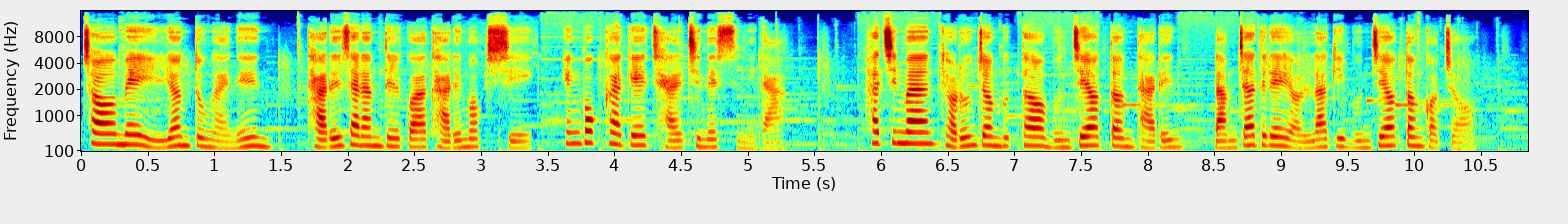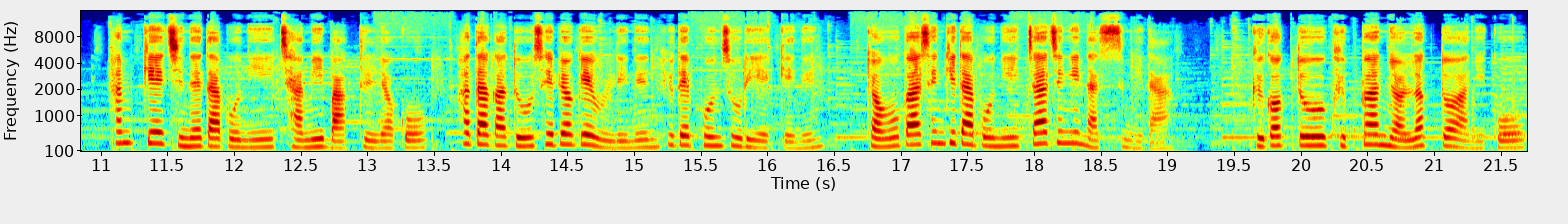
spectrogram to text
처음에 1년 동안은 다른 사람들과 다름없이 행복하게 잘 지냈습니다. 하지만 결혼 전부터 문제였던 다른 남자들의 연락이 문제였던 거죠. 함께 지내다 보니 잠이 막 들려고 하다가도 새벽에 울리는 휴대폰 소리에 깨는 경우가 생기다 보니 짜증이 났습니다. 그것도 급한 연락도 아니고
